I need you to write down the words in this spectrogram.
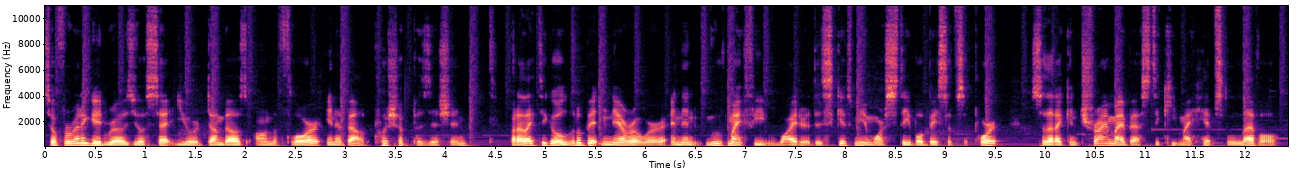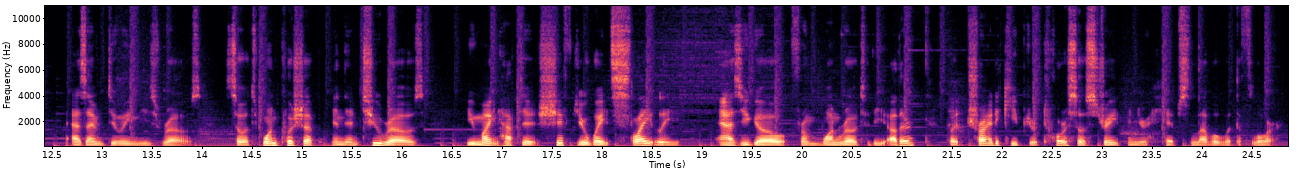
So for Renegade rows, you'll set your dumbbells on the floor in about push-up position, but I like to go a little bit narrower and then move my feet wider. This gives me a more stable base of support so that I can try my best to keep my hips level as I'm doing these rows. So it's one push-up and then two rows. You might have to shift your weight slightly as you go from one row to the other, but try to keep your torso straight and your hips level with the floor.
